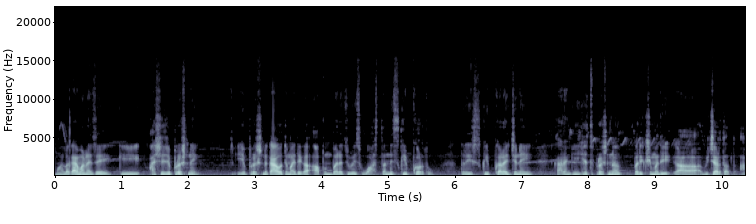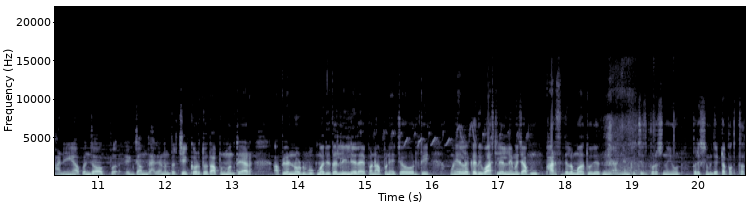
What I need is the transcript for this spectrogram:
मला काय म्हणायचं आहे की असे जे प्रश्न आहे हे प्रश्न काय होते माहिती आहे का? आपण बऱ्याच वेळेस वाचताना स्किप करतो. तर हे स्किप करायचे नाही. कारण की हेच प्रश्न परीक्षेमध्ये विचारतात. आणि आपण जेव्हा एक्झाम झाल्यानंतर चेक करतो तर आपण म्हणतो यार आपल्या नोटबुकमध्ये तर लिहिलेलं आहे पण आपण याच्यावरती याला कधी वाचलेलं नाही. म्हणजे आपण फारसं त्याला महत्त्व देत नाही. आणि नेमके तेच प्रश्न येऊन परीक्षेमध्ये टपकतात.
